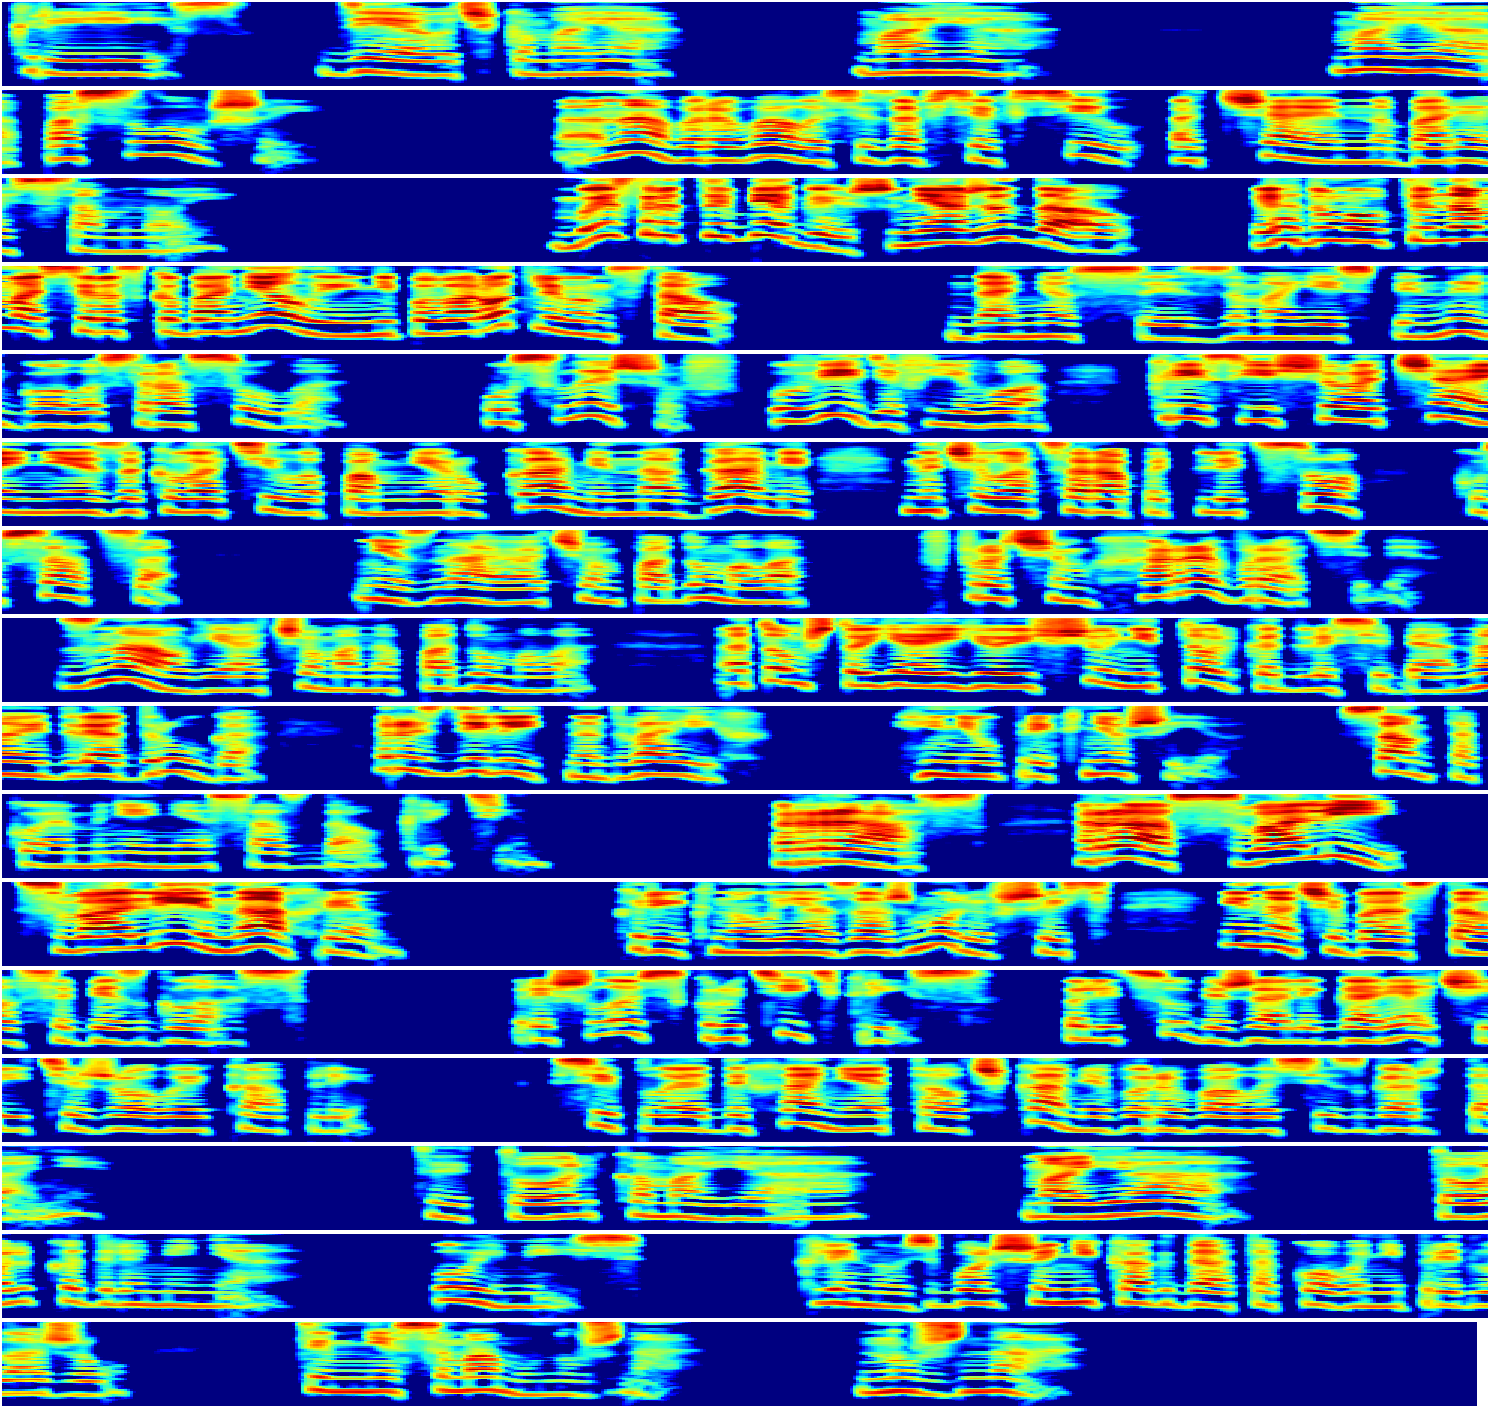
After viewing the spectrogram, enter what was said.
Крис, девочка моя, моя, моя, послушай, она вырывалась изо всех сил, отчаянно борясь со мной. «Быстро ты бегаешь, не ожидал. Я думал, ты на массе раскабанел и неповоротливым стал». Донесся из-за моей спины голос Расула. Услышав, увидев его, Крис еще отчаяннее заколотила по мне руками, ногами, начала царапать лицо, кусаться. Не знаю, о чем подумала. Впрочем, харе врать себе. Знал я, о чем она подумала о том, что я ее ищу не только для себя, но и для друга, разделить на двоих. И не упрекнешь ее. Сам такое мнение создал, кретин. «Раз! Раз! Свали! Свали нахрен!» — крикнул я, зажмурившись, иначе бы остался без глаз. Пришлось скрутить Крис. По лицу бежали горячие тяжелые капли. Сиплое дыхание толчками вырывалось из гортани. «Ты только моя, моя, только для меня. Уймись. Клянусь, больше никогда такого не предложу. Ты мне самому нужна. Нужна».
